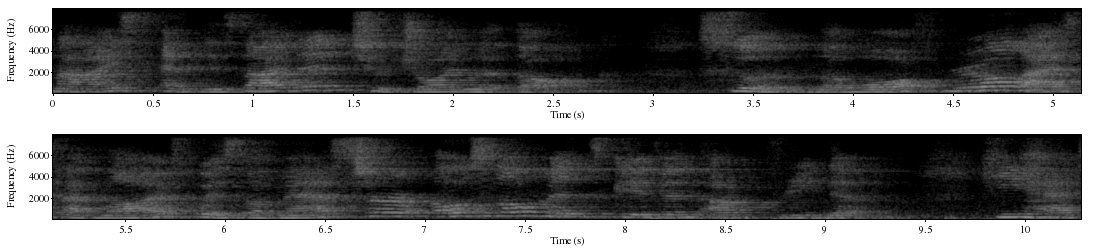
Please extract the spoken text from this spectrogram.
nice and decided to join the dog. Soon, the wolf realized a master also meant giving up freedom. He had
